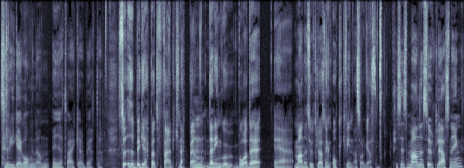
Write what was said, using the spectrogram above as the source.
trigga igång den i ett verkarbete. Så i begreppet färdknäppen, Mm. där ingår både eh, mannens utlösning och kvinnans orgasm? Precis, mannens utlösning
